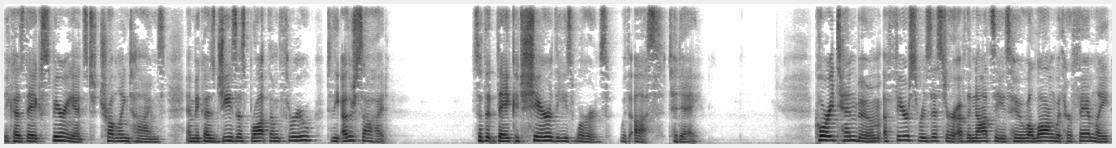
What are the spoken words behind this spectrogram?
because they experienced troubling times, and because Jesus brought them through to the other side so that they could share these words with us today. Corrie ten Boom, a fierce resistor of the Nazis who, along with her family,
